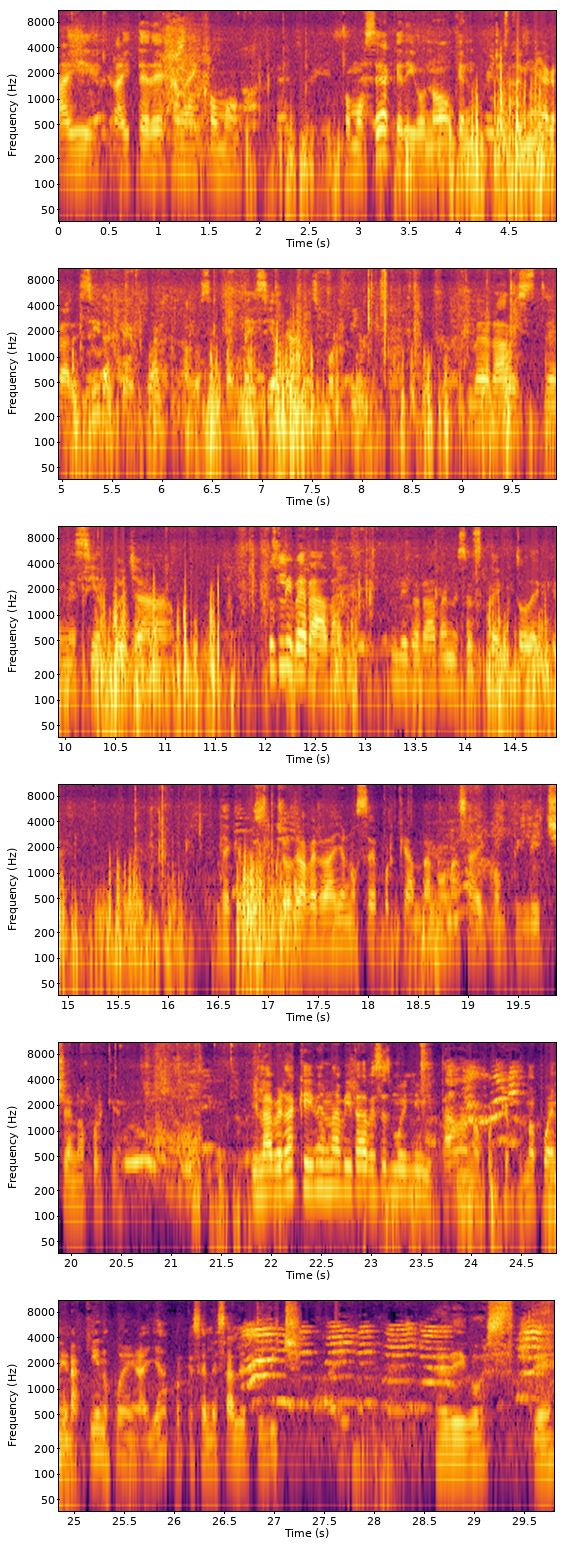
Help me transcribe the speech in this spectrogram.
Ahí, ahí te dejan ahí como, como sea, que digo, no, que yo estoy muy agradecida que, bueno, a los 57 años por fin, ¿verdad? Este, me siento ya, pues liberada, liberada en ese aspecto de que de que pues yo la verdad yo no sé por qué andan unas ahí con tiliche, ¿no? Porque Y la verdad que viven una vida a veces muy limitada, ¿no? Porque pues, no pueden ir aquí, no pueden ir allá, porque se les sale el tiliche. Le digo, este...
